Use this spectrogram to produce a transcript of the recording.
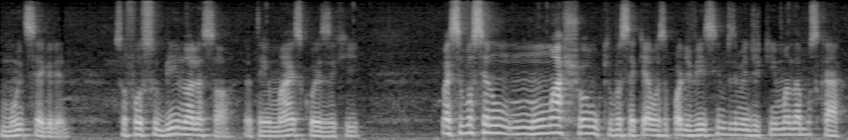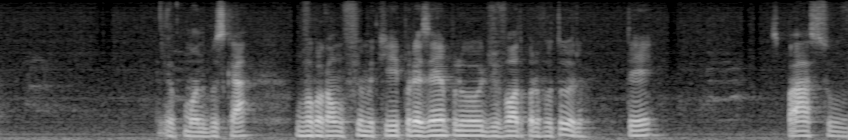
muito segredo. Se eu for subindo, olha só, eu tenho mais coisas aqui. Mas se você não, não achou o que você quer, você pode vir simplesmente aqui e mandar buscar. Eu mando buscar. Vou colocar um filme aqui, por exemplo, De Volta para o Futuro. T, espaço,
